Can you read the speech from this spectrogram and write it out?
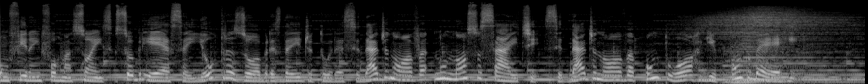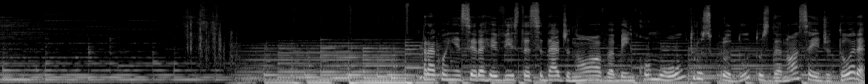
Confira informações sobre essa e outras obras da editora Cidade Nova no nosso site cidadenova.org.br. Para conhecer a revista Cidade Nova, bem como outros produtos da nossa editora,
